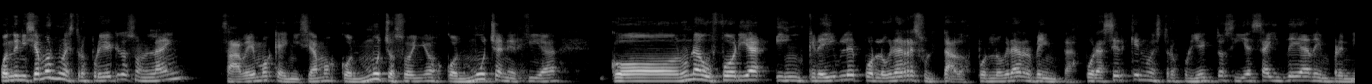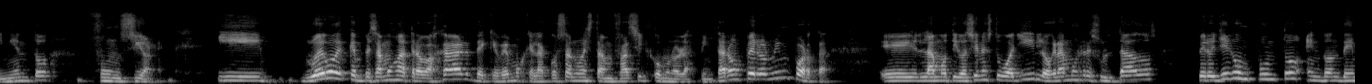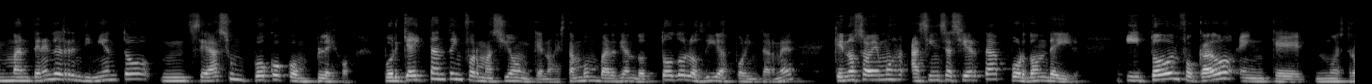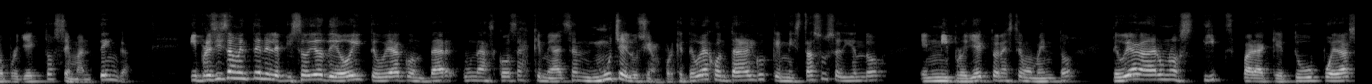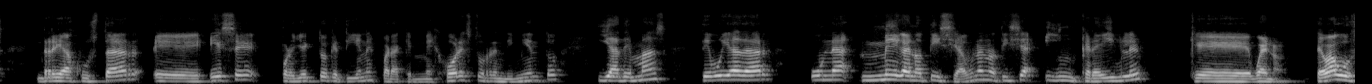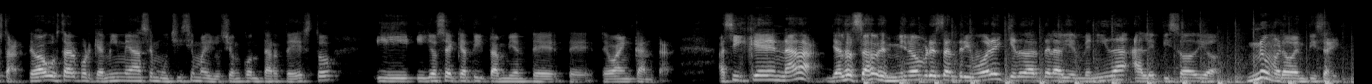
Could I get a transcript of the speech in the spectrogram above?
Cuando iniciamos nuestros proyectos online, sabemos que iniciamos con muchos sueños, con mucha energía, con una euforia increíble por lograr resultados, por lograr ventas, por hacer que nuestros proyectos y esa idea de emprendimiento funcione. Y luego de que empezamos a trabajar, de que vemos que la cosa no es tan fácil como nos las pintaron, pero no importa. Eh, la motivación estuvo allí, logramos resultados, pero llega un punto en donde mantener el rendimiento mm, se hace un poco complejo, porque hay tanta información que nos están bombardeando todos los días por Internet que no sabemos a ciencia cierta por dónde ir. Y todo enfocado en que nuestro proyecto se mantenga. Y precisamente en el episodio de hoy te voy a contar unas cosas que me hacen mucha ilusión, porque te voy a contar algo que me está sucediendo en mi proyecto en este momento. Te voy a dar unos tips para que tú puedas reajustar eh, ese proyecto que tienes para que mejores tu rendimiento y además te voy a dar una mega noticia, una noticia increíble que, bueno, te va a gustar, te va a gustar porque a mí me hace muchísima ilusión contarte esto y, yo sé que a ti también te, te, va a encantar. Así que nada, ya lo sabes, mi nombre es Andri Mora y quiero darte la bienvenida al episodio número 26.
